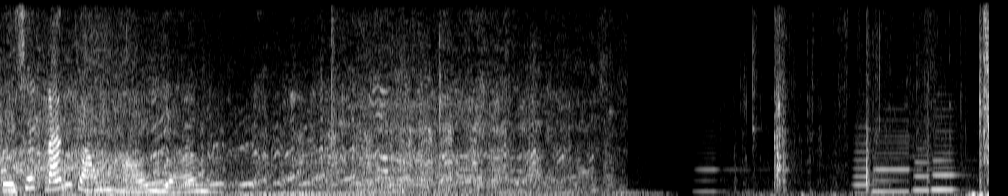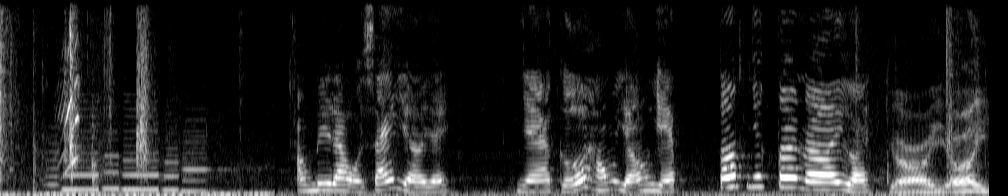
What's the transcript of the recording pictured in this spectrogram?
Tôi xét đánh cho ông hậu vợ nè Ông đi đâu rồi sáng giờ vậy? Nhà cửa không dọn dẹp Tết nhất tới nơi rồi. Trời ơi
